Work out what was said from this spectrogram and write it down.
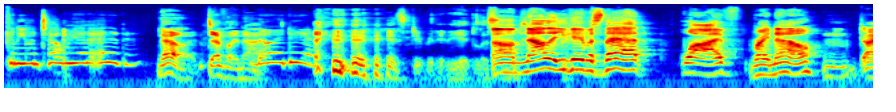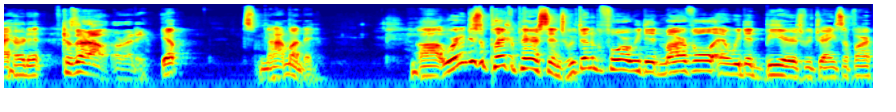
Couldn't even tell me how to edit it. no, definitely not. No idea. Stupid idiot listeners. Um, now that you gave us that live right now, I heard it. because they're out already. Yep, it's not Monday. Uh, we're gonna do some player comparisons. We've done it before. We did Marvel and we did beers we drank so far.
